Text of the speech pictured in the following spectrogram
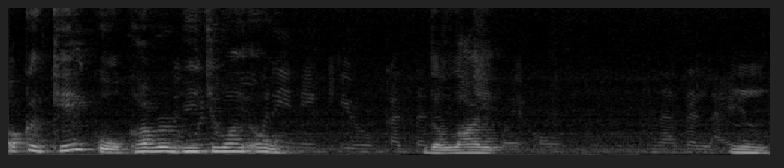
Okay, Keiko, cover BGYO. The light. Mm.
